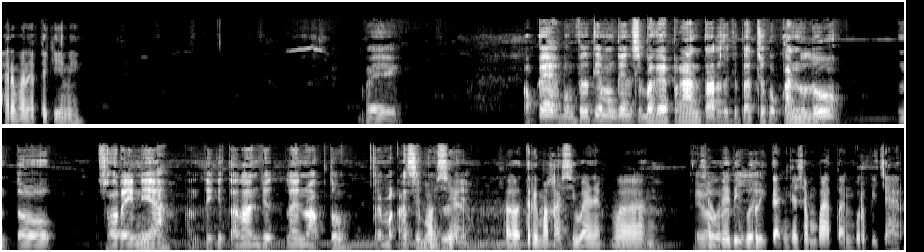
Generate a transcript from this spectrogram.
hermeneutik ini. Baik. Oke, Bung Filki mungkin sebagai pengantar kita cukupkan dulu untuk sore ini ya. Nanti kita lanjut lain waktu. Terima kasih Bung. Filki. Oh, terima kasih banyak, Bang. Yo, Saya udah diberikan kesempatan berbicara.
